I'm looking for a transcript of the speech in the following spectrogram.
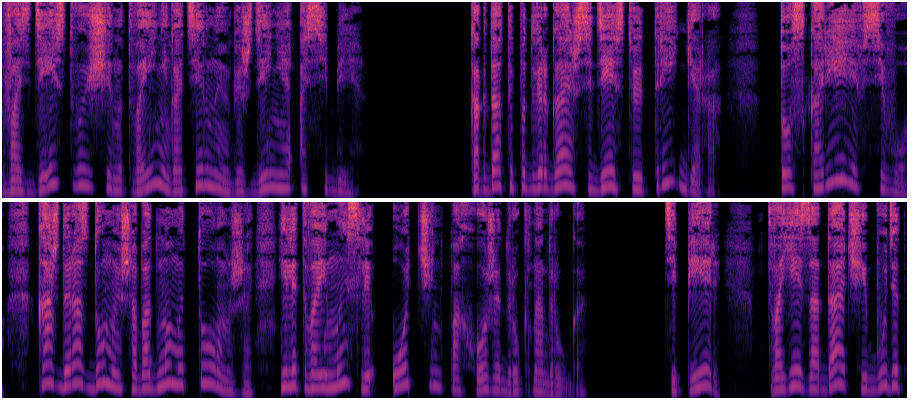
воздействующие на твои негативные убеждения о себе. Когда ты подвергаешься действию триггера, то, скорее всего, каждый раз думаешь об одном и том же, или твои мысли очень похожи друг на друга. Теперь твоей задачей будет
